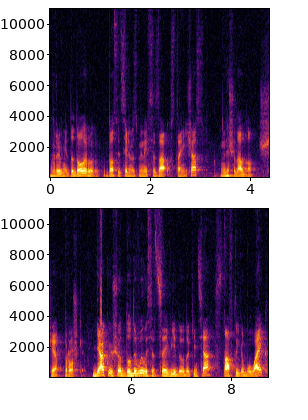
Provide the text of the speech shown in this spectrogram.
гривні до долару досить сильно змінився за останній час. Нещодавно ще трошки. Дякую, що додивилися це відео до кінця. Ставте йому лайк,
